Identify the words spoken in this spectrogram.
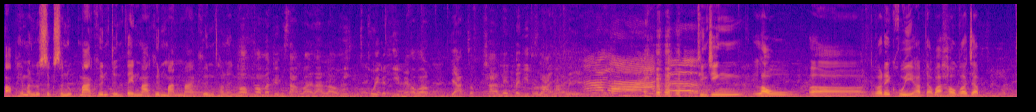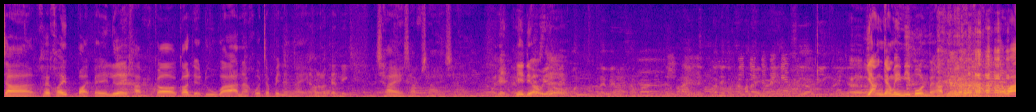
ปรับให้มันรู้สึกสนุกมากขึ้น ตื่นเต้นมากขึ้นมันมากขึ้นเท่านั้นเอพอง พอมาถึง 300 ล้านแล้วมีคุยกับทีมไหมครับว่าอยากจะชาเลนจ์ไปที่เท่าไหร่อะไรอย่างเงี้ยน่ารักเออ จริงๆ เราเอ่อก็ได้คุยครับ แต่ว่าเขาก็จะ จะค่อยๆ ปล่อยไปเรื่อยๆครับก็ก็เดี๋ยวดูว่าอนาคตจะเป็นยังไงให้ครับมันอผอมร์แกนิกใช่ครับใช่ใช่เห็นี่เดี๋ยวเดี๋ยวเออยังยังไม่มีบนไหมครับยังไม่บน แต่ว่า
